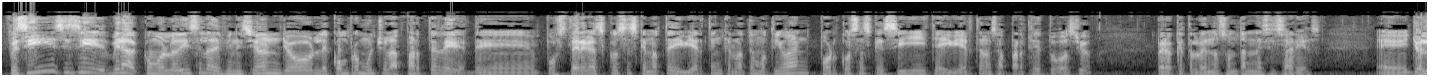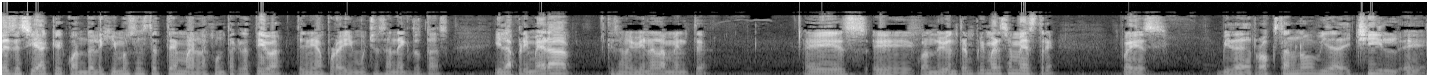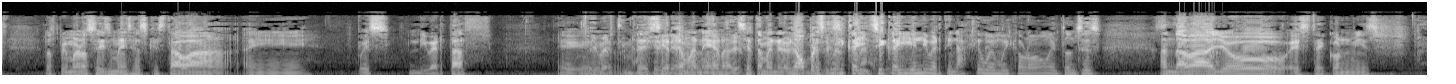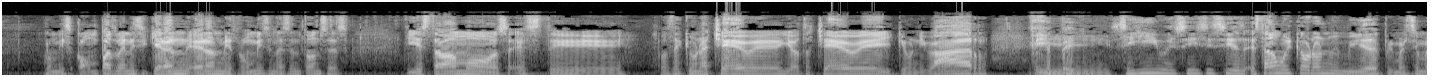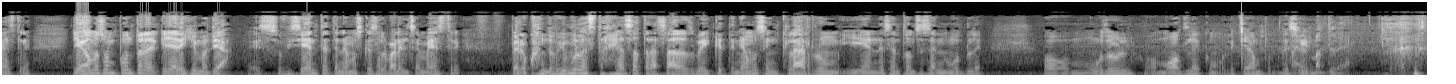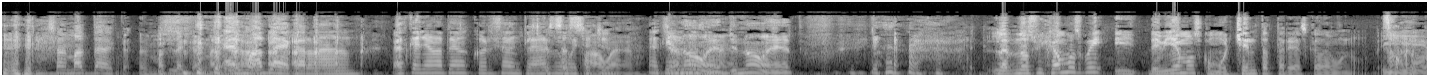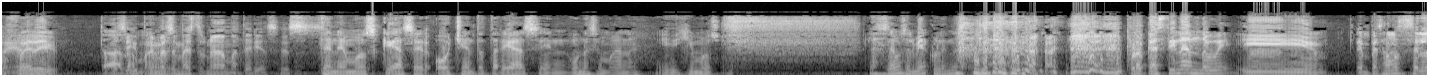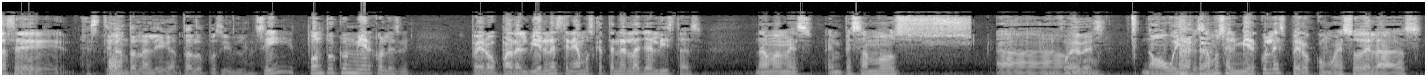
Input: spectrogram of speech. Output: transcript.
Pues sí, sí, sí. Mira, como lo dice la definición, yo le compro mucho la parte de, de postergas cosas que no te divierten, que no te motivan, por cosas que sí te divierten, o sea, parte de tu ocio, pero que tal vez no son tan necesarias. Eh, yo les decía que cuando elegimos este tema en la Junta Creativa, tenía por ahí muchas anécdotas, y la primera que se me viene a la mente es eh, cuando yo entré en primer semestre, pues vida de rockstar, ¿no? Vida de chill. eh, los primeros seis meses que estaba, eh, pues, libertad. eh, de cierta manera, de cierta manera. No, pero es que sí caí, sí caí en libertinaje, güey, muy cabrón. Entonces, andaba yo, este, con mis, con mis compas, güey, ni siquiera eran, eran mis roomies en ese entonces. Y estábamos, este, pues de que una cheve y otra cheve y que un Ibar. Y sí, güey, sí, sí, sí. Estaba muy cabrón mi, mi vida del primer semestre. Llegamos a un punto en el que ya dijimos, ya, es suficiente, tenemos que salvar el semestre. Pero cuando vimos las tareas atrasadas, güey, que teníamos en Classroom y en ese entonces en Moodle, o Moodle, o Modle, como le quieran decir. El Madle. Es el Madle, el Madle, carnal. El Moodle, carnal. Es que yo no tengo curso en ¿Qué Classroom, es eso, muchacho. Es que You yo know no- it, you know it. La- nos fijamos, güey, y debíamos como 80 tareas cada uno. Y no, fue de... a Sí, primer semestre, nueve materias. Es... Tenemos que hacer 80 tareas en una semana. Y dijimos... Las hacemos el miércoles, ¿no? Procrastinando, güey. Y empezamos a hacerlas... Eh, Estirando la liga todo lo posible. Sí, pon tú que un miércoles, güey. Pero para el viernes teníamos que tenerlas ya listas. No mames, empezamos... ah, ¿Jueves? No, güey, empezamos el miércoles, pero como eso de las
